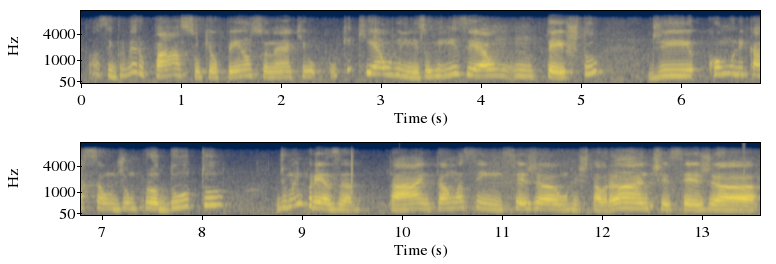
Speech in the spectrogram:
Então, assim, primeiro passo que eu penso, né, que o, o que, que é um release? O release é um, um texto de comunicação de um produto de uma empresa, tá? Então, assim, seja um restaurante, seja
